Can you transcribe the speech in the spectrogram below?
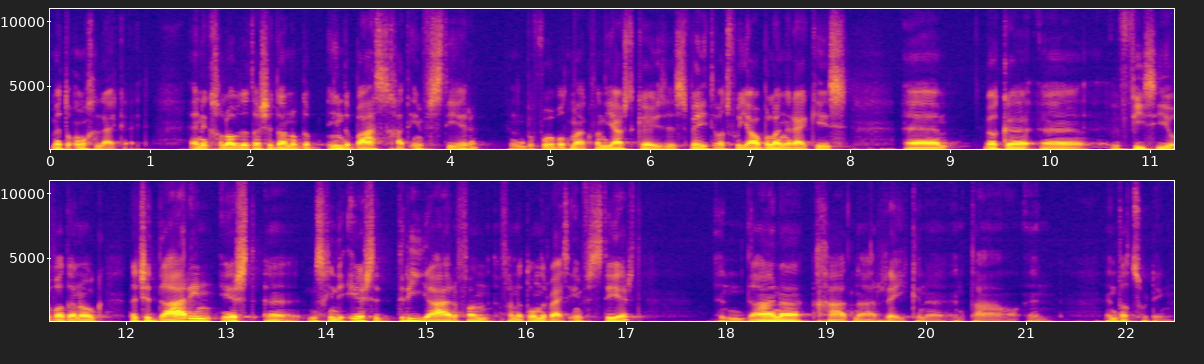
Met de ongelijkheid. En ik geloof dat als je dan op de, in de basis gaat investeren, en bijvoorbeeld maken van de juiste keuzes, weten wat voor jou belangrijk is, ehm, welke eh, visie of wat dan ook, dat je daarin eerst eh, misschien de eerste drie jaren van, van het onderwijs investeert en daarna gaat naar rekenen en taal en, en dat soort dingen.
